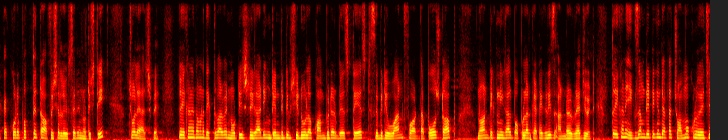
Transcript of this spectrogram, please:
এক এক করে প্রত্যেকটা অফিসিয়াল ওয়েবসাইটে নোটিশটি চলে আসবে। তো এখানে তোমরা দেখতে পারবে notice regarding tentative schedule of computer based test CBT one for the post of non technical popular categories undergraduate তো এখানে এক্সাম ডেটে কিন্তু একটা চমক রয়েছে,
